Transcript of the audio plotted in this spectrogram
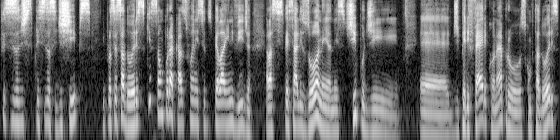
precisa de, precisa-se de chips e processadores que são, por acaso, fornecidos pela NVIDIA. Ela se especializou né, nesse tipo de, é, de periférico né, para os computadores,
